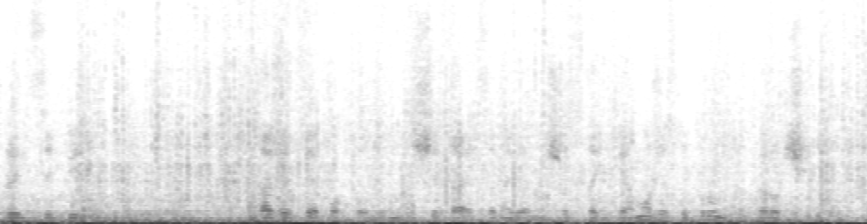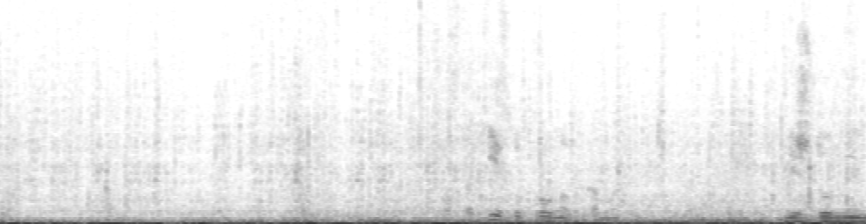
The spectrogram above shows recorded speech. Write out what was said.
в принципі, навіть це походу у нас вважається, мабуть, Шостаки, а може Супрунка, коротше. такі супруновками між ними.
